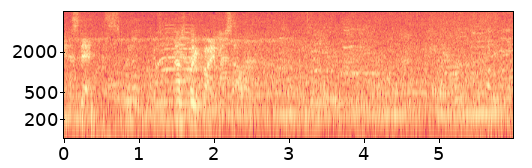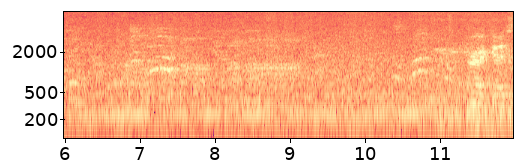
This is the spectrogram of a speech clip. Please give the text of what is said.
instead. That was pretty funny myself. Alright guys,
